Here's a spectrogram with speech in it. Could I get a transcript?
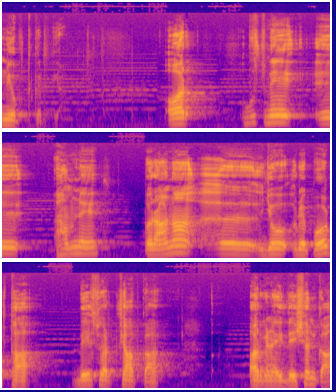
नियुक्त कर दिया। और उसमें हमने पुराना जो रिपोर्ट था बेस वर्कशॉप का ऑर्गेनाइजेशन का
